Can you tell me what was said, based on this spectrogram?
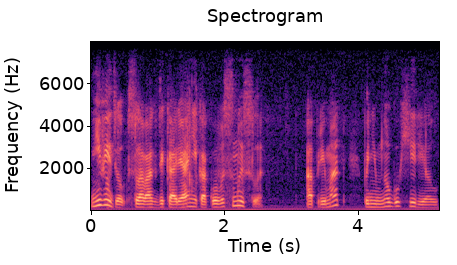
не видел в словах дикаря никакого смысла. А примат понемногу херел.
